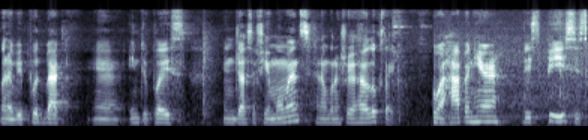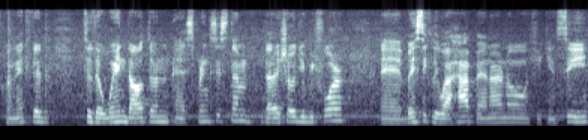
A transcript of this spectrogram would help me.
gonna be put back uh, into place in just a few moments and I'm gonna show you how it looks like. What happened here, this piece is connected to the Wayne Dalton uh, spring system that I showed you before. Uh, basically what happened, I don't know if you can see,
